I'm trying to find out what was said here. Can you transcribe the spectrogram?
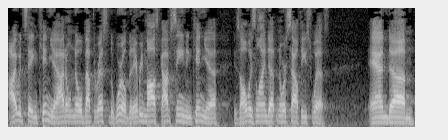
I would say in Kenya, I don't know about the rest of the world, but every mosque I've seen in Kenya is always lined up north, south, east, west. And um,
